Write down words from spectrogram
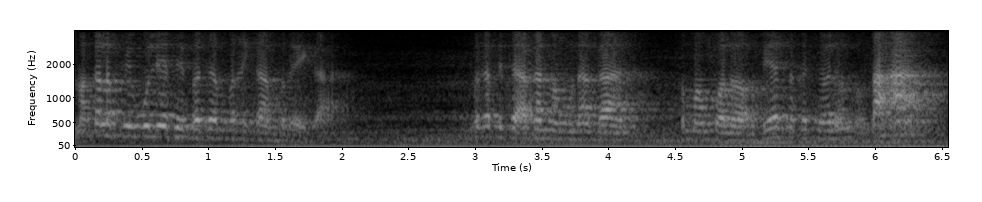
maka lebih mulia daripada mereka-mereka. Mereka tidak akan menggunakan kemampuan luar biasa kecuali untuk taat.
